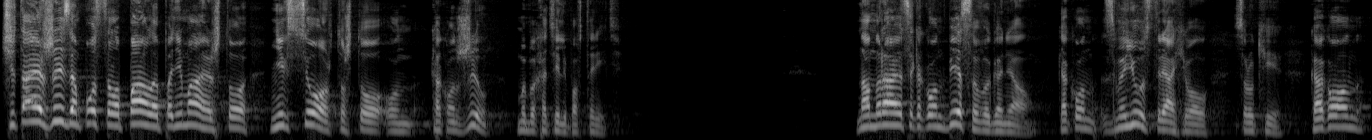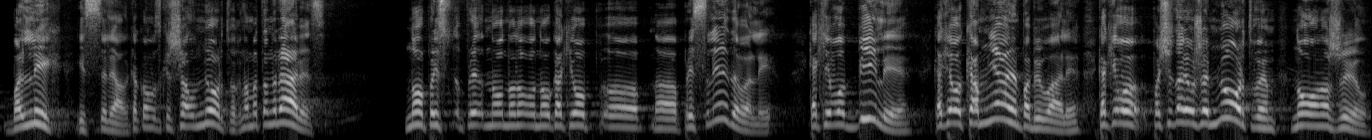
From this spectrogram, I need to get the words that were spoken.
Читая жизнь апостола Павла, понимая, что не все, то, что он, как он жил, мы бы хотели повторить. Нам нравится, как он бесов выгонял, как он змею стряхивал с руки, как он больных исцелял, как он воскрешал мертвых. Нам это нравится. Но, но, но, но как его э, э, преследовали, как его били, как его камнями побивали, как его посчитали уже мертвым, но он ожил.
